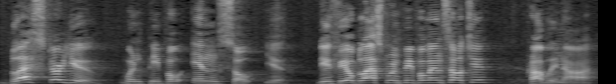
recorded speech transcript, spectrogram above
Blessed are you when people insult you. Do you feel blessed when people insult you? Probably not.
